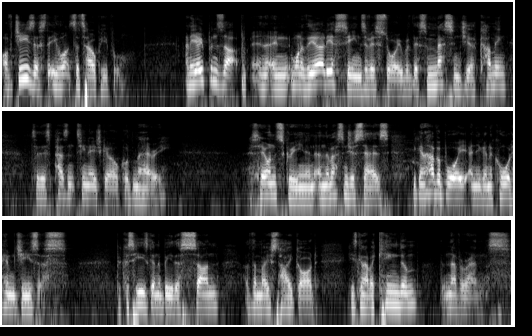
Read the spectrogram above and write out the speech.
of Jesus that he wants to tell people. And he opens up in, in, one of the earliest scenes of his story with this messenger coming to this peasant teenage girl called Mary. It's here on the screen, and, and the messenger says, You're going to have a boy, and you're going to call him Jesus because he's going to be the Son of the Most High God. He's going to have a kingdom that never ends.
